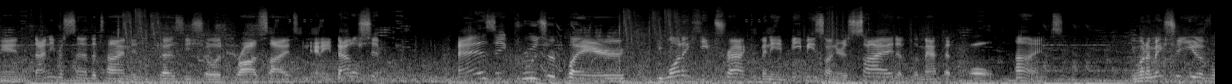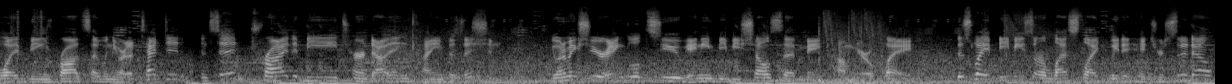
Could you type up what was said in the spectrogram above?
and 90% of the time is because he showed broadsides in any battleship. As a cruiser player, you want to keep track of any BBs on your side of the map at all times. You want to make sure you avoid being broadside when you are detected. Instead, try to be turned out in cutting position. You want to make sure you're angled to any BB shells that may come your way. This way, BBs are less likely to hit your citadel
